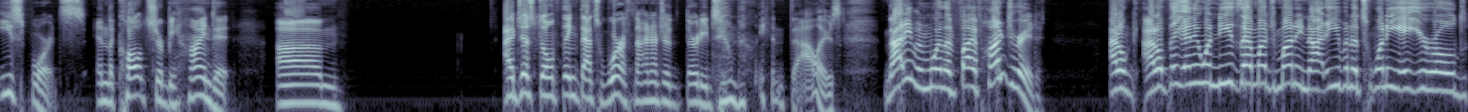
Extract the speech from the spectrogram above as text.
esports and the culture behind it. Um, I just don't think that's worth 932 million dollars. Not even more than 500. I don't I don't think anyone needs that much money, not even a 28-year-old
